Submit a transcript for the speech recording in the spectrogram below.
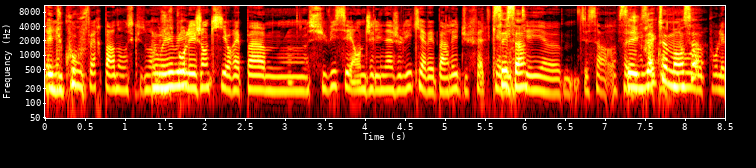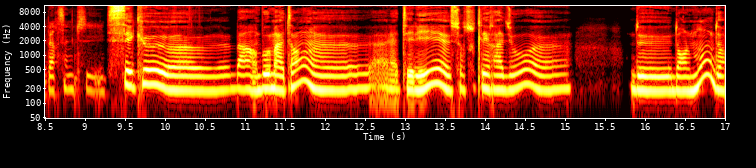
et du coup, pour faire, pardon, excuse-moi, juste pour les gens qui n'auraient pas hum, suivi, c'est Angelina Jolie qui avait parlé du fait qu'elle était, euh, c'est ça, c'est exactement ça. Euh, pour les personnes qui, c'est que, euh, bah, un beau matin, à la télé, sur toutes les radios de dans le monde,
